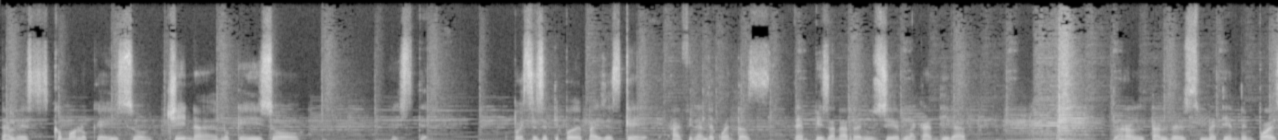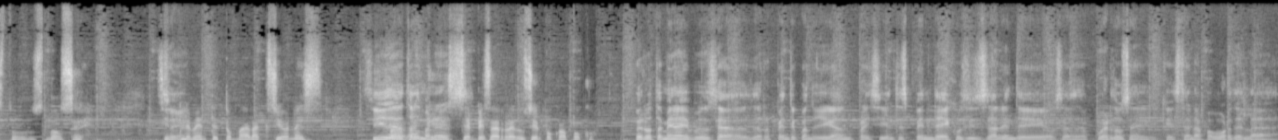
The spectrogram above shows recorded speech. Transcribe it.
tal vez como lo que hizo China, lo que hizo, este, pues ese tipo de países que al final de cuentas empiezan a reducir la cantidad tal, tal vez metiendo impuestos, no sé. Simplemente tomar acciones Sí, de para todas que maneras. se empiece a reducir poco a poco. Pero también hay, pues, o sea, de repente cuando llegan presidentes pendejos y se salen de, o sea, de acuerdos eh, que están a favor de la...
